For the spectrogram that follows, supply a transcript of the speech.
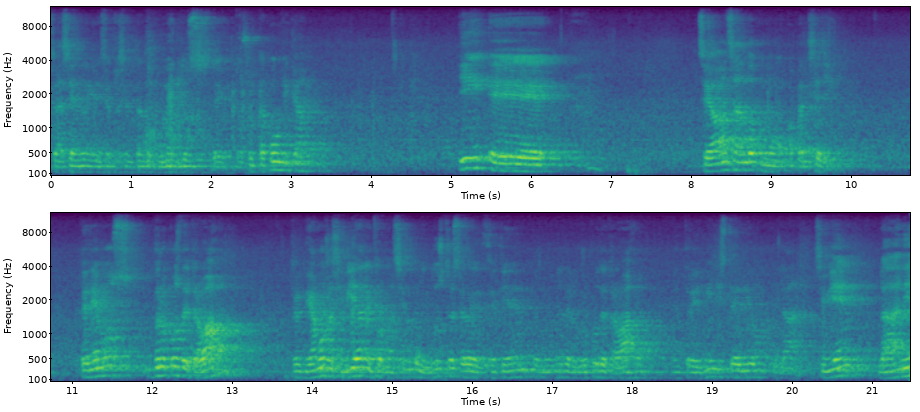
se, hacen, se presentan documentos de consulta pública y eh, se va avanzando como aparece allí. Tenemos grupos de trabajo digamos, recibida la información de la industria, se, tienen reuniones de los grupos de trabajo entre el Ministerio y la ANE. Si bien la ANE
